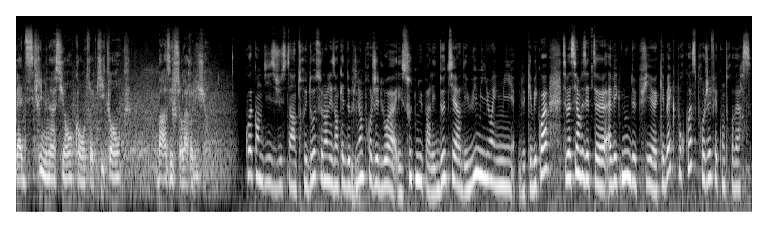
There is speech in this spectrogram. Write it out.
la discrimination contre quiconque basée sur la religion. Quoi qu'en dise Justin Trudeau, selon les enquêtes d'opinion, le projet de loi est soutenu par les deux tiers des 8 millions et demi de Québécois. Sébastien, vous êtes euh, avec nous depuis euh, Québec. Pourquoi ce projet fait controverse?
